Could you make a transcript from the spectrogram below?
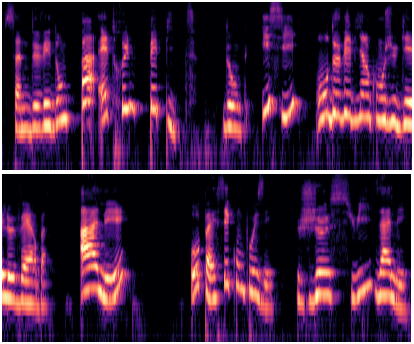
Ça ne devait donc pas être une pépite. Donc ici, on devait bien conjuguer le verbe aller au passé composé. Je suis allé.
